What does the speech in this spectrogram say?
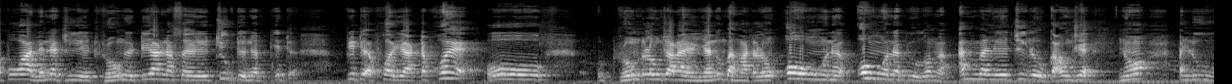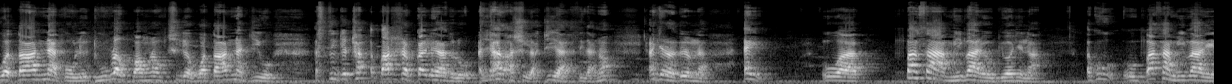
အပေါ်ကလက်နက်ကြီးတွေ drone တွေ120တွေကျုပ်တွေနဲ့ပြစ်ပြစ်တဲ့အဖွဲကတစ်ဖွဲဟို drone တစ်လုံးကြလိုက်ရင်ရန်သူဘန်ကတစ်လုံးအုံနဲ့အုံနဲ့ပြိုသွားမှာအမလေးကြည့်လို့ကောင်းချက်နော်အလူဝတ်သားနှက်ကိုလေဒူးလောက်ပေါင်းလောက်ချိတဲ့ဝတ်သားနှက်ကြီးကိုအစတိတထအသားထက်ကိုက်လိုက်ရသလိုအရသာရှိတာကြည့်ရတာသိလားနော်အဲ့ကြတော့သိတယ်မလားအဲ့ဟိုဟာပတ်စာမိဘတွေကိုပြောချင်တာအခုဟိုပတ်စာမိဘတွေ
